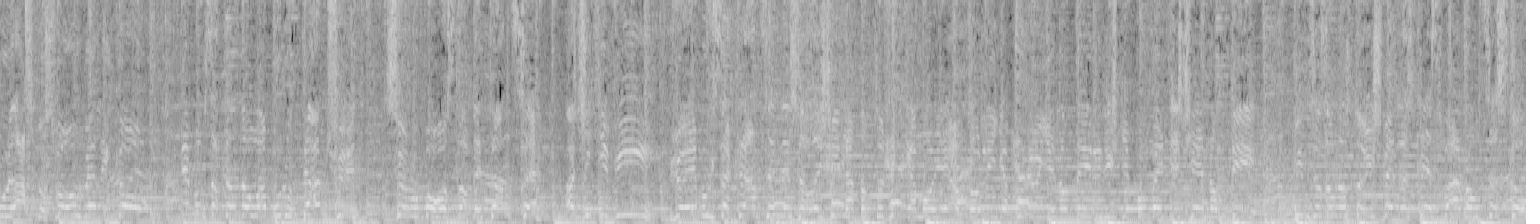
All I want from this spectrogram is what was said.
můj lásko svou velikou Nepomstatelnou a budu tančit. Silnou bohoslavné tance A všichni ví, kdo je můj zachránce Nezáleží na tom, co říká moje okolí. Já budu jenom ty, když mě povedeš jenom ty. Vím, že za mnou stojíš vedle mě svárnou cestou.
